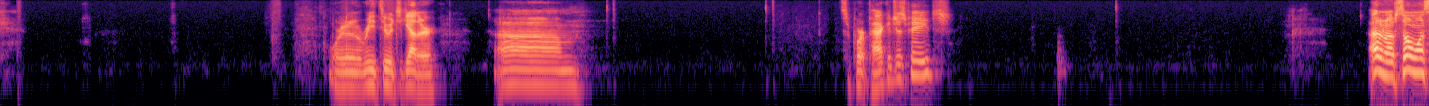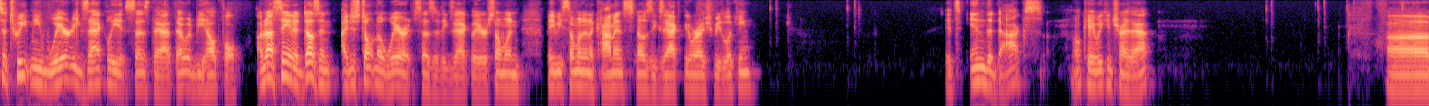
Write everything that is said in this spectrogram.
We're going to read through it together. Um, support packages page. I don't know if someone wants to tweet me where exactly it says that, that would be helpful. I'm not saying it doesn't. I just don't know where it says it exactly, or someone, maybe someone in the comments knows exactly where I should be looking. It's in the docs. Okay, we can try that. Uh,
